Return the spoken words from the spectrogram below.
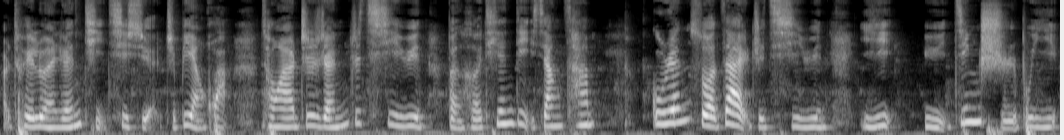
而推论人体气血之变化，从而知人之气运本和天地相参。古人所在之气运，以与今时不一。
